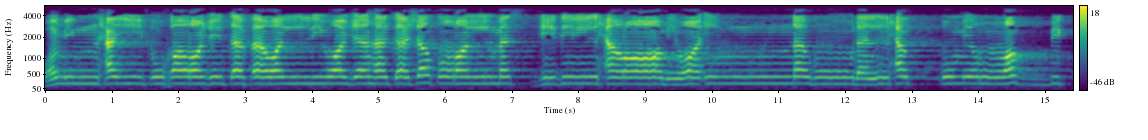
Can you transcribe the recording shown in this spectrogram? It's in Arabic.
ومن حيث خرجت فول وجهك شطر المسجد الحرام وإنه للحق من ربك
